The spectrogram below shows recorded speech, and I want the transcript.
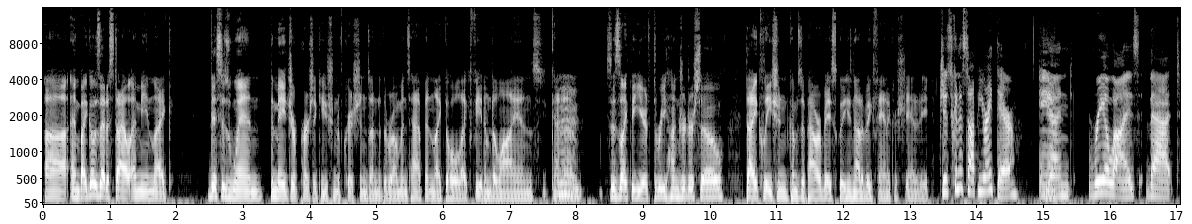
Uh, and by goes out of style, I mean like this is when the major persecution of Christians under the Romans happened, like the whole like feed them to lions kind of. This is like the year 300 or so. Diocletian comes to power. Basically, he's not a big fan of Christianity. just going to stop you right there and realize that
